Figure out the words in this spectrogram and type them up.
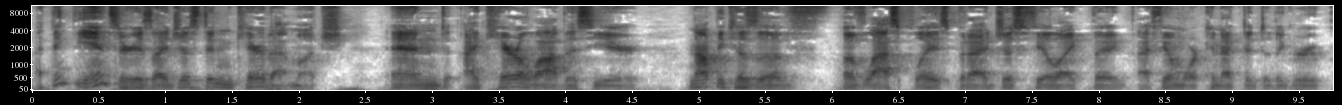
I think the answer is I just didn't care that much. And I care a lot this year, not because of, of last place, but I just feel like the, I feel more connected to the group.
